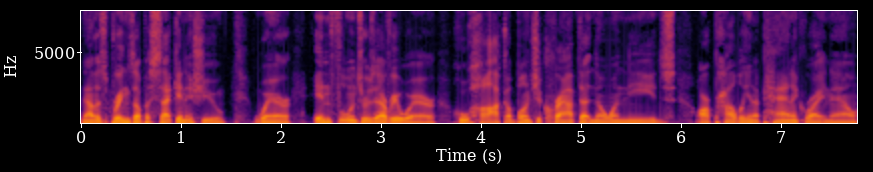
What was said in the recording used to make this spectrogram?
Now, this brings up a second issue where influencers everywhere who hawk a bunch of crap that no one needs are probably in a panic right now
